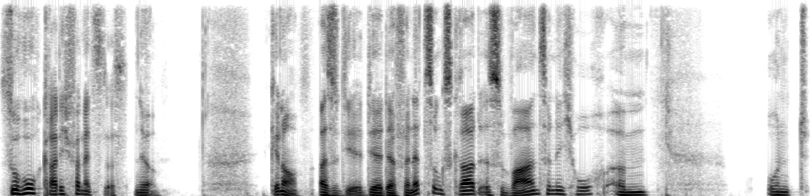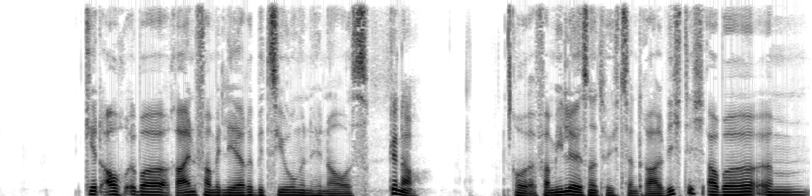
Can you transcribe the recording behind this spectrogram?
so hochgradig vernetzt ist. Ja. Genau. Also die, der, der Vernetzungsgrad ist wahnsinnig hoch ähm, und geht auch über rein familiäre Beziehungen hinaus. Genau. Oh, Familie ist natürlich zentral wichtig, aber ähm,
